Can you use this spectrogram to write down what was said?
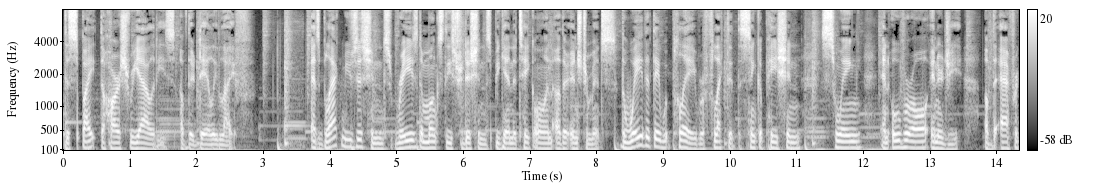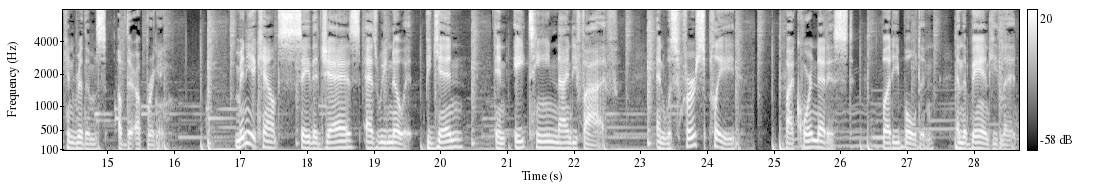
despite the harsh realities of their daily life. As black musicians raised amongst these traditions began to take on other instruments, the way that they would play reflected the syncopation, swing, and overall energy of the African rhythms of their upbringing. Many accounts say that jazz as we know it began in 1895 and was first played by cornetist Buddy Bolden and the band he led.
